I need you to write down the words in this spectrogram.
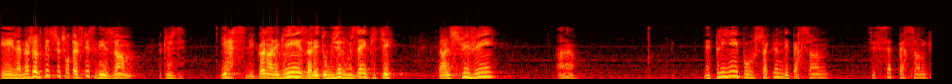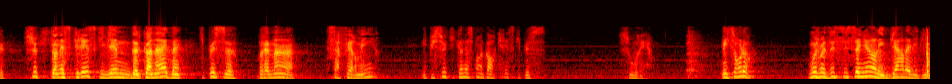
Et la majorité de ceux qui sont ajoutés, c'est des hommes. Fait là, je dis, yes, les gars dans l'Église, vous allez être obligés de vous impliquer dans le suivi. Hein? Mais priez pour chacune des personnes. C'est cette personne que ceux qui connaissent Christ, qui viennent de le connaître, ben, qui puissent vraiment s'affermir, et puis ceux qui ne connaissent pas encore Christ, qui puissent s'ouvrir. Mais ils sont là. Moi, je me dis, si le Seigneur les garde à l'Église, il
